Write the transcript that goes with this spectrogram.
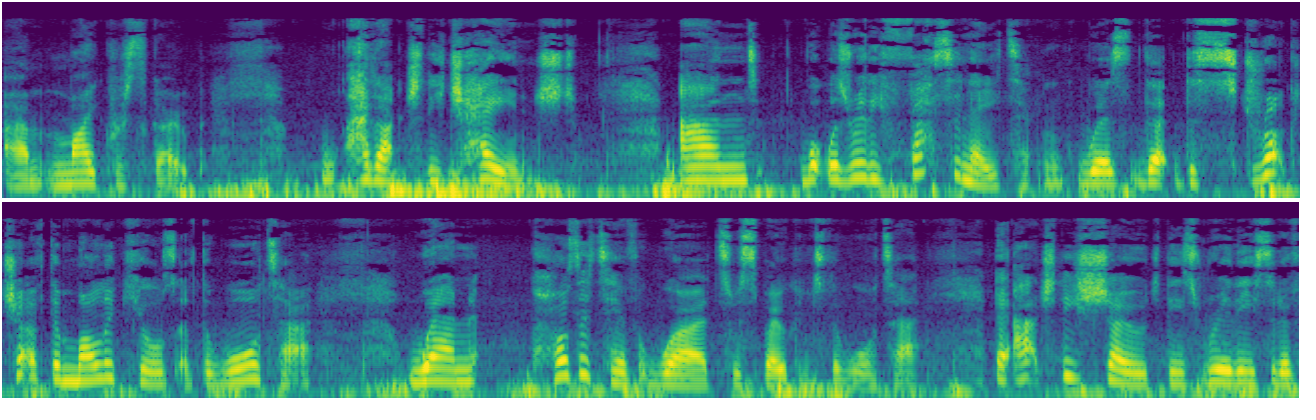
um, microscope, had actually changed. And what was really fascinating was that the structure of the molecules of the water, when positive words were spoken to the water, it actually showed these really sort of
